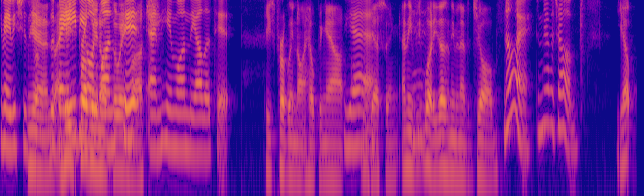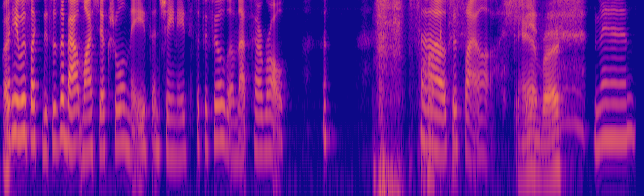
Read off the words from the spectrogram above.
Maybe she's Yeah, got the baby on one tit much. and him on the other tit. He's probably not helping out. Yeah. I'm guessing, and he Yeah. what he doesn't even have a job. No, didn't have a job. Yep, But he was like, this is about my sexual needs and she needs to fulfill them. That's her role. And I was just like, oh, shit. damn, bro. Man,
